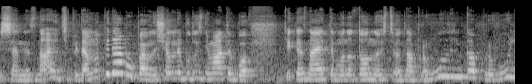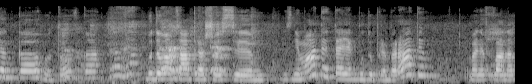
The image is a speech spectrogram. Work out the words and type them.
ще не знаю, чи підемо. Ну підемо, певно, ще не буду знімати, бо тільки, знаєте, монотонність одна прогулянка, прогулянка, готовка. Буду вам завтра щось е, знімати, те, як буду прибирати. У мене в планах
